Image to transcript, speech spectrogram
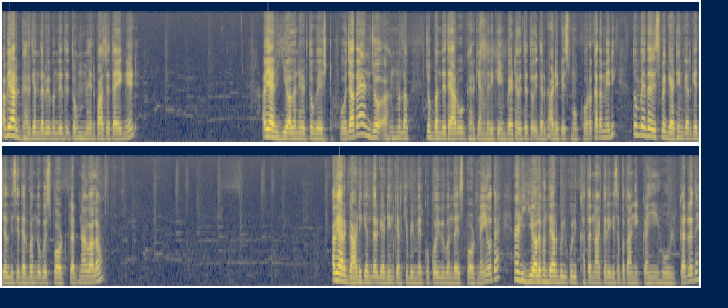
अब यार घर के अंदर भी बंदे थे तो मेरे पास रहता है एक नेट अब यार ये वाला नेट तो वेस्ट हो जाता है एंड जो मतलब जो बंदे थे यार, वो घर के अंदर ही कहीं बैठे हुए थे तो इधर गाड़ी पे स्मोक हो रखा था मेरी तो मैं इधर इस पर गेट इन करके जल्दी से इधर बंदों को स्पॉट करने वाला हूँ। अब यार गाड़ी के अंदर गेट इन करके भी मेरे को कोई भी बंदा स्पॉट नहीं होता है एंड ये वाले बंदे यार बिल्कुल ही खतरनाक तरीके से पता नहीं कहीं होल्ड कर रहे थे।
